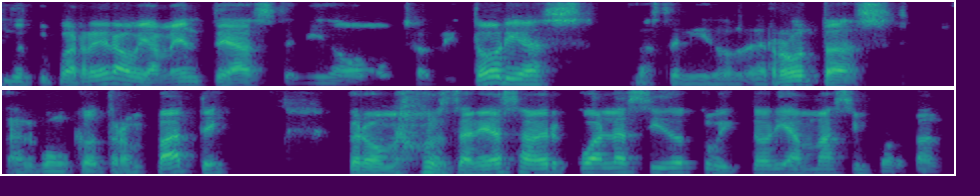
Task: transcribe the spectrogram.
de tu carrera, obviamente, has tenido muchas victorias, has tenido derrotas, algún que otro empate, pero me gustaría saber cuál ha sido tu victoria más importante,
